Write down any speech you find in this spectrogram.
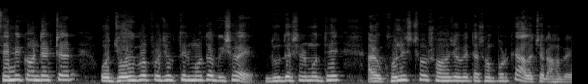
সেমিকন্ডাক্টর ও জৈব প্রযুক্তির মতো বিষয়ে দুদেশের মধ্যে আরও ঘনিষ্ঠ সহযোগিতা সম্পর্কে আলোচনা হবে।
